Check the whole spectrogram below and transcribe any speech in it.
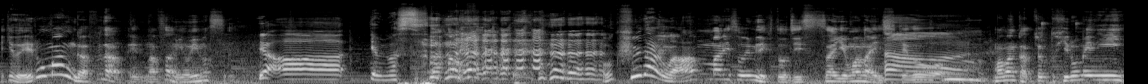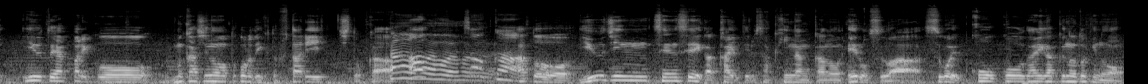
えけどエロ漫画普段え夏さん読みます？いやあー読みます 僕普段はあんまりそういう意味でいくと実際読まないですけど。まあなんかちょっと広めに言うとやっぱりこう昔のところでいくと二人エッチとか。あーはいはいはいそうあか。と友人先生が書いてる作品なんかのエロスはすごい高校大学の時の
